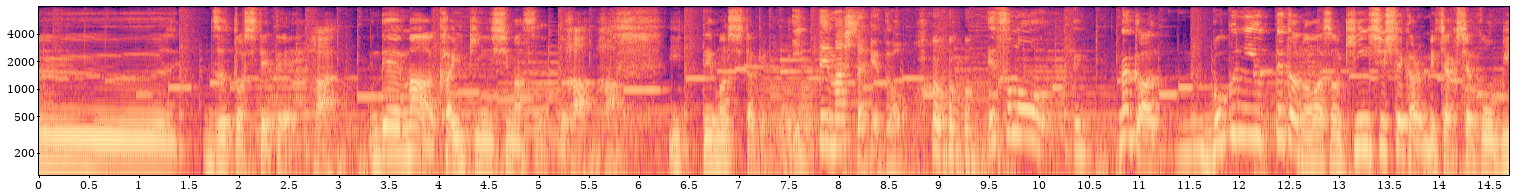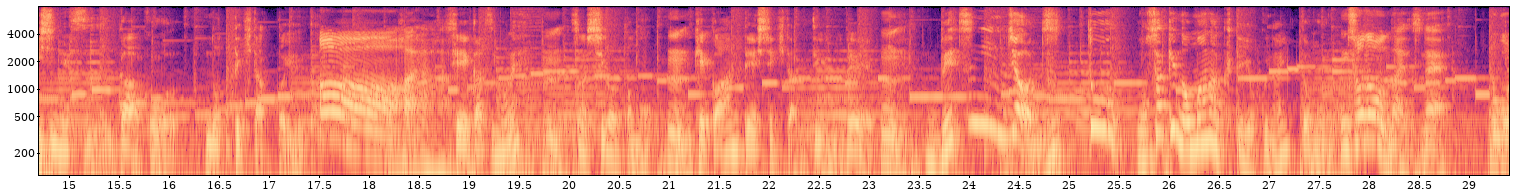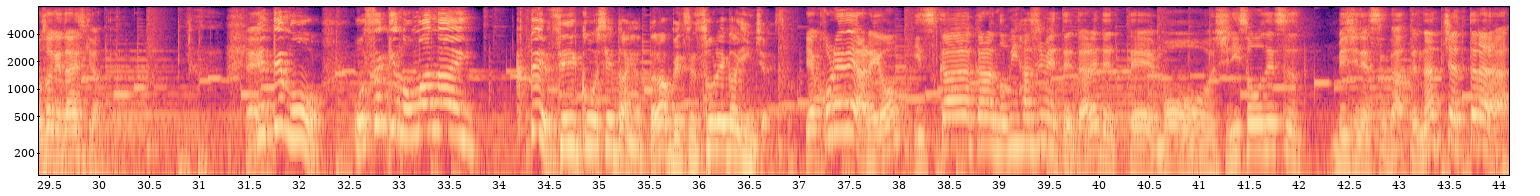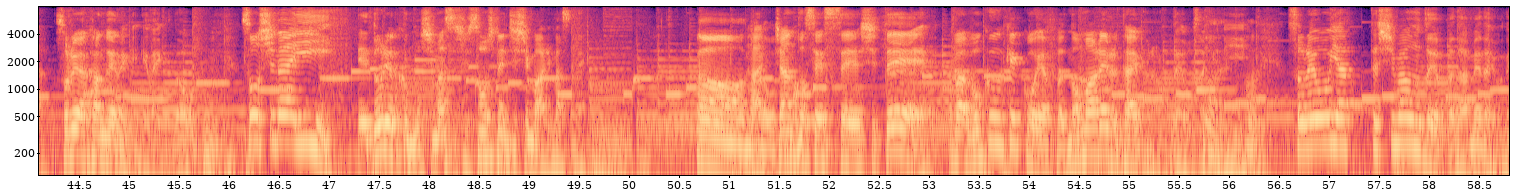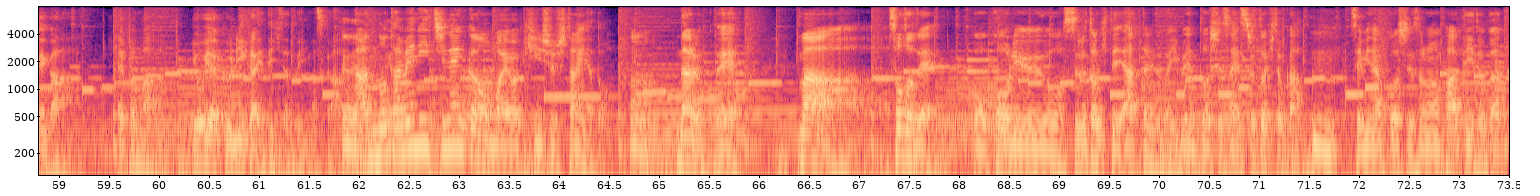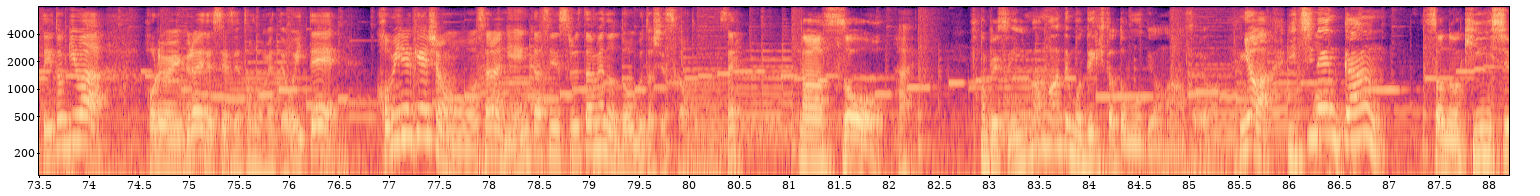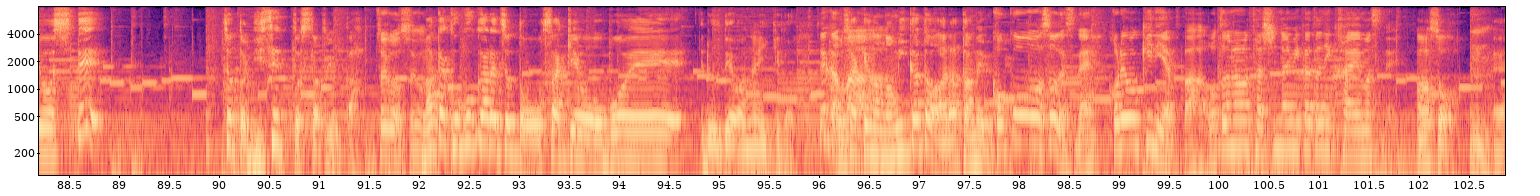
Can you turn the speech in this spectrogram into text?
ずっとしてて。はでまあ解禁しますと。あはあはあ言ってましたけど。言ってましたけど。えそのえなんか僕に言ってたのはその禁酒してからめちゃくちゃこうビジネスがこう乗ってきたというか。ああはいはいはい。生活もね。うん。その仕事もうん。結構安定してきたっていうので。うん。別にじゃあずっとお酒飲まなくてよくないって思ううんそんなことないですね。僕お酒大好きなんで。えでもお酒飲まなくて成功してたんやったら別にそれがいいんじゃないですか。いやこれであれよ。5日から飲み始めて誰でってもう死にそうですビジネスがってなっちゃったらそれは考えなきゃいけないけど、そうしないえ努力もしますしそうしない自信もありますね、ああなるほど、はい、ちゃんと節制して、まあ、僕結構やっぱ飲まれるタイプなのでお酒に、はいはい。それをやってしまうとやっぱダメだよねがやっぱまあようやく理解できたと言いますか、ええ何のために1年間お前は禁酒したんやと。うん。なるのでまあ外でこう交流をする時であったりとかイベントを主催する時とか、うん。セミナー講師でそのままパーティーとかっていう時はほろ酔いぐらいでせいぜいとどめておいてコミュニケーションをさらに円滑にするための道具として使おうと思いますね。ああそはう別に今までもできたと思うけどなそれは。いや。まあ1年間その禁酒をしてちょっとリセットしたというか。い、そういうことそういうこと。またここからちょっとお酒を覚えるではないけどていうかまあお酒の飲み方を改める。ここそうですね。これを機にやっぱ大人のたしなみ方に変えますね。あそう、うん。え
